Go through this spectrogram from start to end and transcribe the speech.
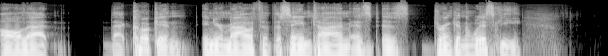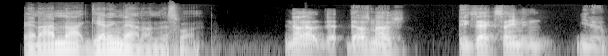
all that that cooking in your mouth at the same time as as drinking the whiskey. And I'm not getting that on this one. No, that, that was my exact same, you know,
